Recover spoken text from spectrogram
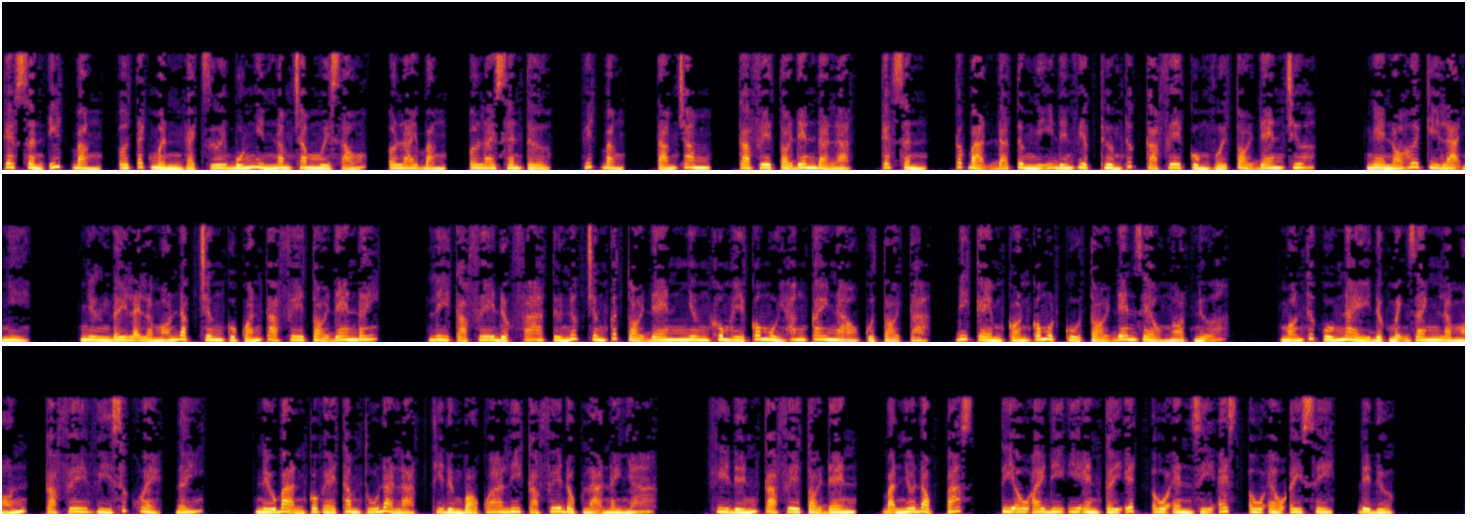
Capson ít bằng, attachment gạch dưới 4516, align bằng, align center, ít bằng, 800, cà phê tỏi đen Đà Lạt, caption, các bạn đã từng nghĩ đến việc thưởng thức cà phê cùng với tỏi đen chưa? Nghe nó hơi kỳ lạ nhỉ? Nhưng đây lại là món đặc trưng của quán cà phê tỏi đen đấy. Ly cà phê được pha từ nước trưng cất tỏi đen nhưng không hề có mùi hăng cay nào của tỏi cả, đi kèm còn có một củ tỏi đen dẻo ngọt nữa. Món thức uống này được mệnh danh là món cà phê vì sức khỏe, đấy. Nếu bạn có ghé thăm thú Đà Lạt thì đừng bỏ qua ly cà phê độc lạ này nha. Khi đến cà phê tỏi đen, bạn nhớ đọc pass T-O-I-D-E-N-K-S-O-N-G-S-O-L-A-C, để được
